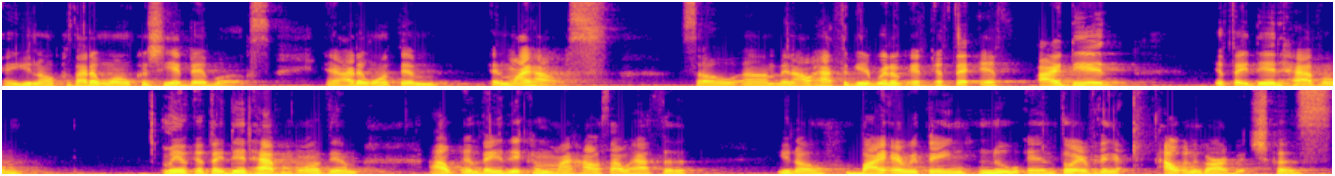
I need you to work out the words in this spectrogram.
and you know, because I didn't want, because she had bed bugs, and I didn't want them in my house. So, um, and I'll have to get rid of if if, they, if I did, if they did have them, I mean, if they did have them on them, I, and they did come to my house, I would have to, you know, buy everything new and throw everything out in the garbage because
